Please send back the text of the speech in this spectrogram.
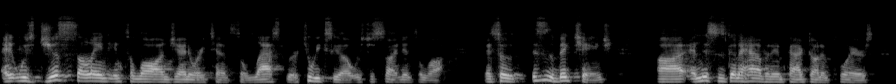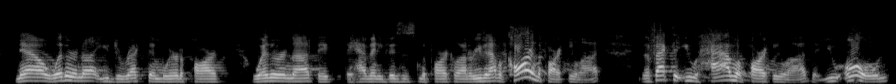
And it was just signed into law on January 10th. So last or two weeks ago, it was just signed into law. And so this is a big change. Uh, and this is going to have an impact on employers. Now, whether or not you direct them where to park, whether or not they, they have any business in the parking lot or even have a car in the parking lot, the fact that you have a parking lot that you own,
